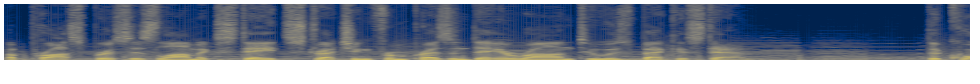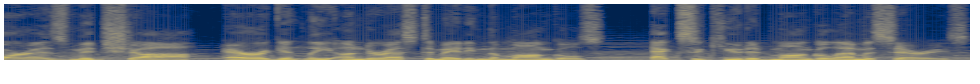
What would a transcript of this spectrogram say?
a prosperous Islamic state stretching from present-day Iran to Uzbekistan. The Khwarezmid Shah, arrogantly underestimating the Mongols, executed Mongol emissaries,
